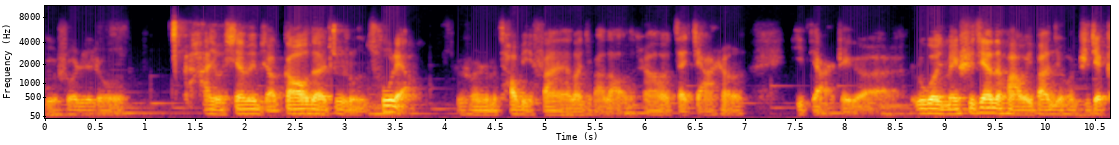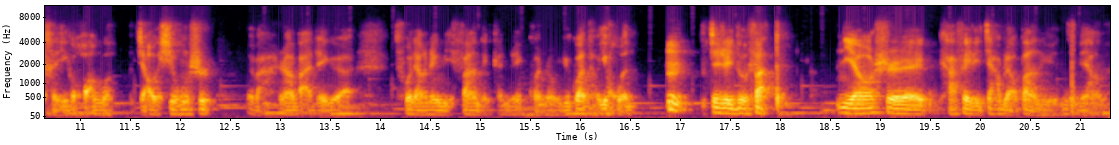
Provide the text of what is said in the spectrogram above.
比如说这种含有纤维比较高的这种粗粮，比如说什么糙米饭呀，乱七八糟的。然后再加上一点儿这个，如果你没时间的话，我一般就会直接啃一个黄瓜，嚼个西红柿，对吧？然后把这个粗粮这个米饭呢跟这罐装鱼罐头一混，这是一顿饭。你要是咖啡里加不了伴侣，你怎么样呢？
